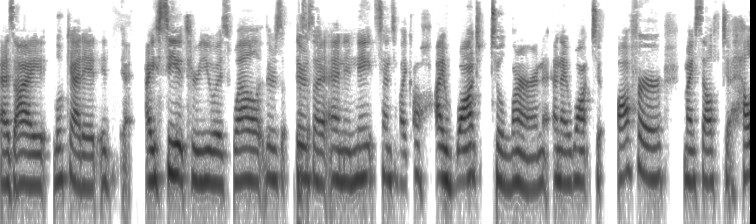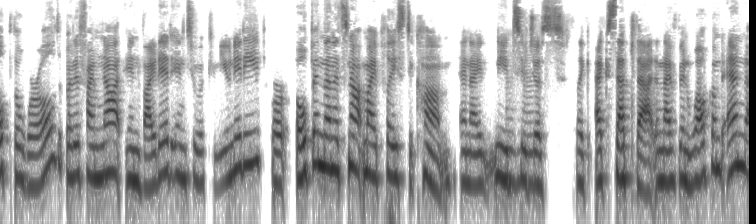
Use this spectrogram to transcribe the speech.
as I look at it, it I see it through you as well. There's there's a, an innate sense of like, oh, I want to learn and I want to offer myself to help the world. But if I'm not invited into a community or open, then it's not my place to come and I need mm-hmm. to just like accept that. And I've been welcomed and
